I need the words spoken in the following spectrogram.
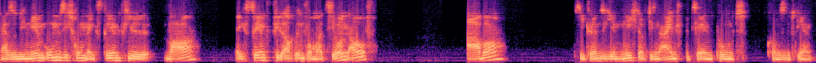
Also die nehmen um sich herum extrem viel wahr, extrem viel auch Informationen auf, aber sie können sich eben nicht auf diesen einen speziellen Punkt konzentrieren.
